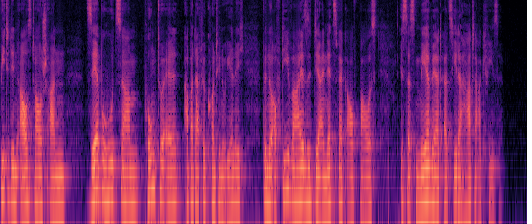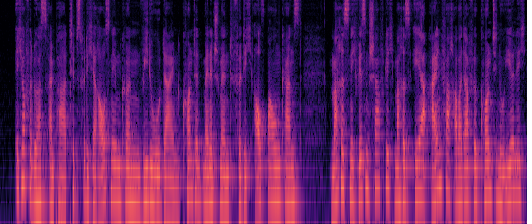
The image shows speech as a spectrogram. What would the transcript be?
biete den Austausch an sehr behutsam, punktuell, aber dafür kontinuierlich. Wenn du auf die Weise dir ein Netzwerk aufbaust, ist das mehr wert als jede harte Akquise. Ich hoffe, du hast ein paar Tipps für dich herausnehmen können, wie du dein Content Management für dich aufbauen kannst. Mach es nicht wissenschaftlich, mach es eher einfach, aber dafür kontinuierlich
